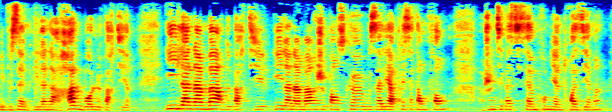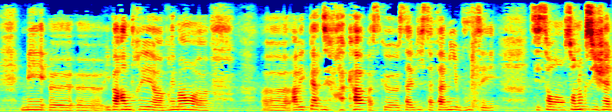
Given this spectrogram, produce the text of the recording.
Il vous aime. Il en a ras-le-bol de partir. Il en a marre de partir, il en a marre. Je pense que vous allez, après cet enfant, je ne sais pas si c'est un premier, un troisième, hein, mais euh, euh, il va rentrer euh, vraiment avec perte des fracas parce que sa vie, sa famille, vous, c'est son, son, oxygène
